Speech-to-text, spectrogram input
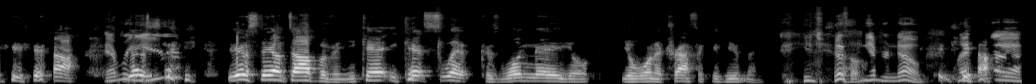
yeah, Every you year. stay, you gotta stay on top of it. You can't you can't slip because one day you'll you'll want to traffic a human. You just So- never know. Let's, Yeah. uh,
